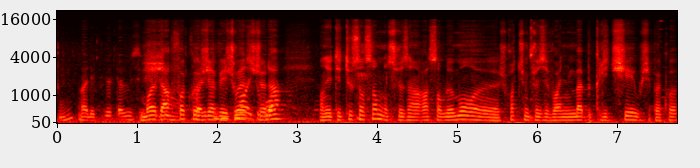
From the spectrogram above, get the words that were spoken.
c'est Moi, la dernière fois que j'avais joué à ce jeu-là, on était tous ensemble, on se faisait un rassemblement. euh, je crois que tu me faisais voir une map glitchée ou je sais pas quoi.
